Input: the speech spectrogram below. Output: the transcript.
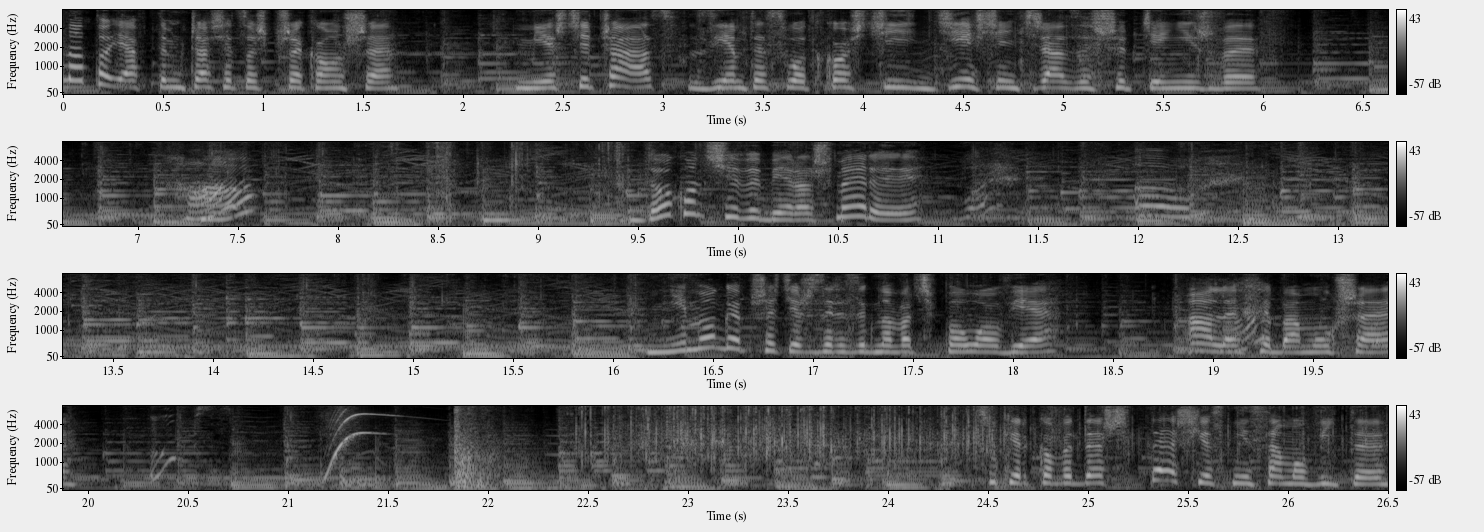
No to ja w tym czasie coś przekąszę. Mierzcie czas, zjem te słodkości 10 razy szybciej niż wy. Huh? Dokąd się wybierasz, Mary? Nie mogę przecież zrezygnować w połowie, ale chyba muszę. Cukierkowy deszcz też jest niesamowity.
